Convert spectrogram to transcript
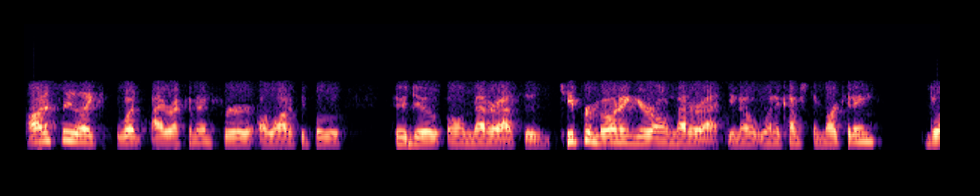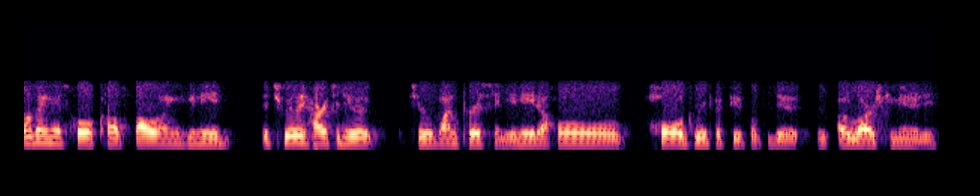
Honestly, like what I recommend for a lot of people who do own MetaRats is keep promoting your own MetaRat. You know, when it comes to marketing, building this whole cult following, you need it's really hard to do it through one person. You need a whole whole group of people to do it, a large community.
